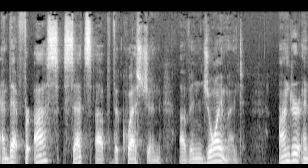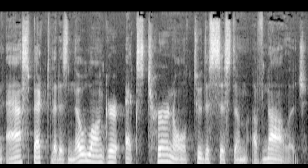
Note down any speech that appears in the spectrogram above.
and that for us sets up the question of enjoyment under an aspect that is no longer external to the system of knowledge.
